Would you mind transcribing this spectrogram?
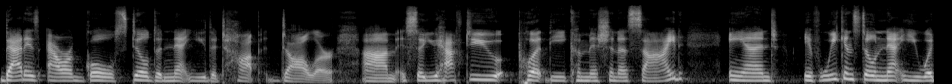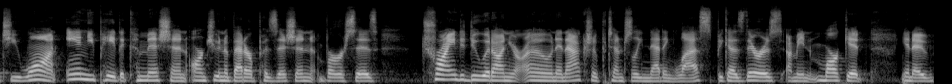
that is our goal still to net you the top dollar. Um, so you have to put the commission aside and if we can still net you what you want and you pay the commission, aren't you in a better position versus trying to do it on your own and actually potentially netting less because there is, I mean, market, you know,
